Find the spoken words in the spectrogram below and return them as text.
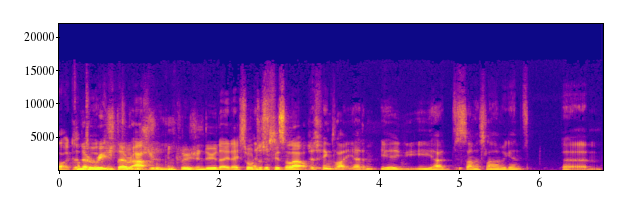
like They come to don't a reach their actual conclusion. conclusion, do they? They sort of And just, fizzle out. Just things like he had he, he had SummerSlam against um,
